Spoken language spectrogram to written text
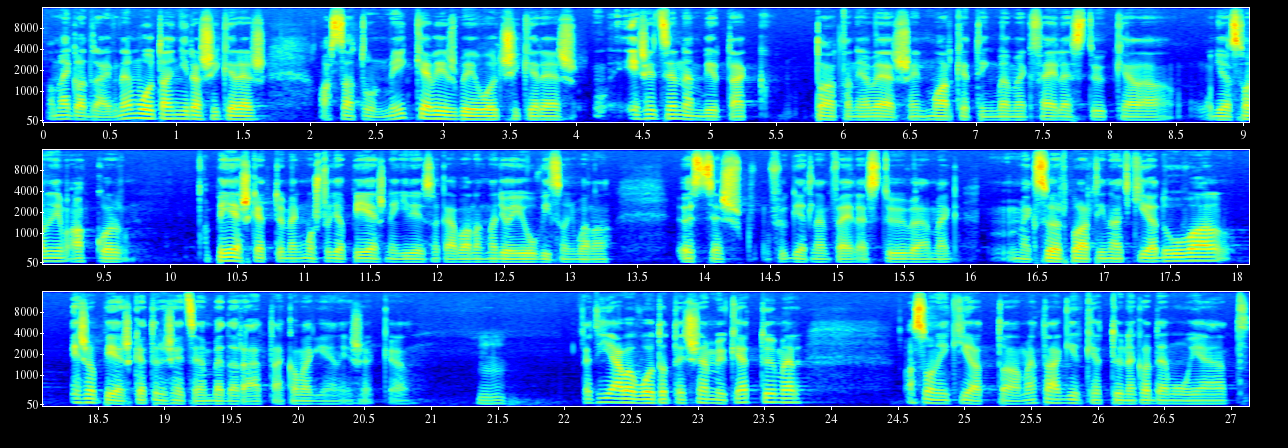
a Mega Drive nem volt annyira sikeres, a Saturn még kevésbé volt sikeres, és egyszerűen nem bírták tartani a versenyt marketingben, meg fejlesztőkkel. A, ugye azt mondom, akkor a PS2, meg most ugye a PS4 időszakában vannak nagyon jó viszonyban a összes független fejlesztővel, meg, meg third party nagy kiadóval, és a PS2-n is egyszerűen bedarálták a megjelenésekkel. Mhm. Tehát hiába volt ott egy semmi kettő, mert a Sony kiadta a Metal Gear 2-nek a demóját,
